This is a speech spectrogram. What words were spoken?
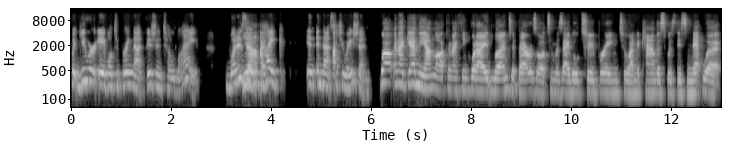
but you were able to bring that vision to life. What is yeah, it like I, in, in that situation? I, well, and again, the unlock, and I think what I learned at Vail Resorts and was able to bring to Under Canvas was this network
